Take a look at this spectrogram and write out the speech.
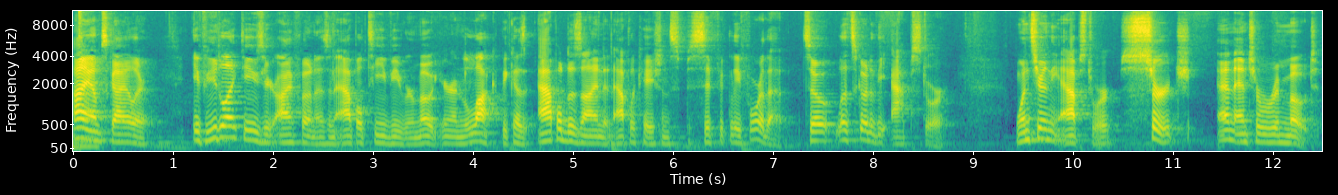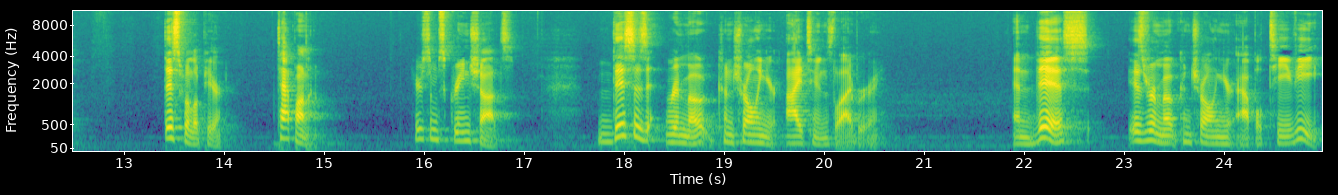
Hi, I'm Skylar. If you'd like to use your iPhone as an Apple TV remote, you're in luck because Apple designed an application specifically for that. So let's go to the App Store. Once you're in the App Store, search and enter remote. This will appear. Tap on it. Here's some screenshots. This is remote controlling your iTunes library. And this is remote controlling your Apple TV.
